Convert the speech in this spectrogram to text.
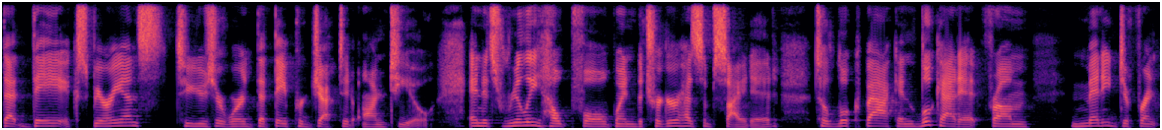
that they experience, to use your word, that they projected onto you. And it's really helpful when the trigger has subsided to look back and look at it from many different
